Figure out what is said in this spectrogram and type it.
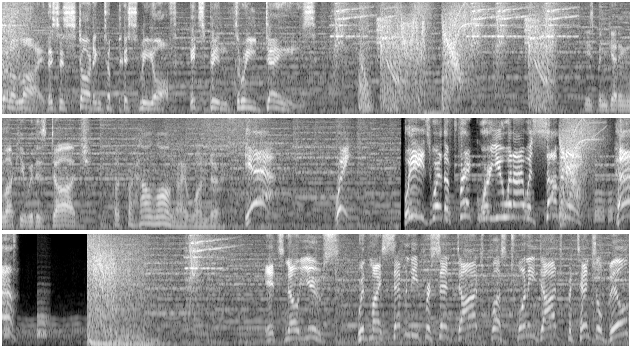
gonna lie, this is starting to piss me off. It's been three days. He's been getting lucky with his dodge, but for how long, I wonder? Yeah! Wait! Weeds, where the frick were you when I was summoning? Huh? It's no use. With my 70% dodge plus 20 dodge potential build,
